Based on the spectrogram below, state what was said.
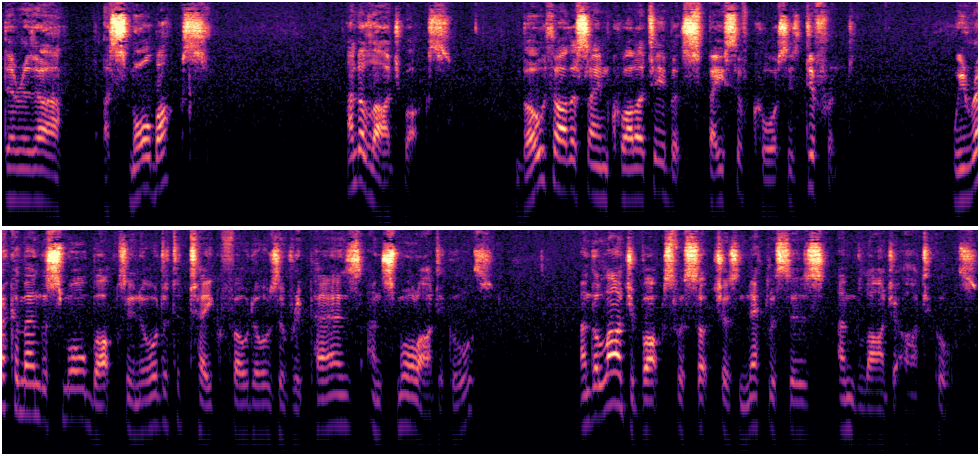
There is a, a small box and a large box. Both are the same quality, but space, of course, is different. We recommend the small box in order to take photos of repairs and small articles, and the larger box for such as necklaces and larger articles.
